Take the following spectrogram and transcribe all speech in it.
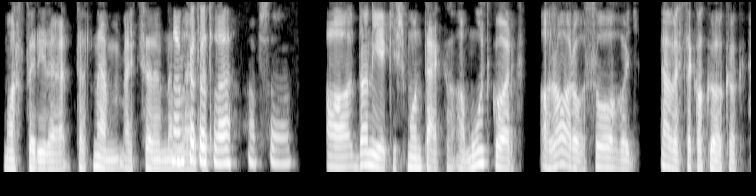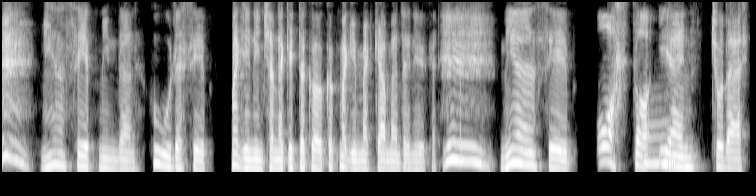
masterire, tehát nem, egyszerűen nem, Nem, nem lehetett. kötött le, abszolút. A Daniék is mondták a múltkor, az arról szól, hogy elvesztek a kölkök. Milyen szép minden, hú, de szép. Megint nincsenek itt a kölkök, megint meg kell menteni őket. Milyen szép, azt a Mm. ilyen csodás.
